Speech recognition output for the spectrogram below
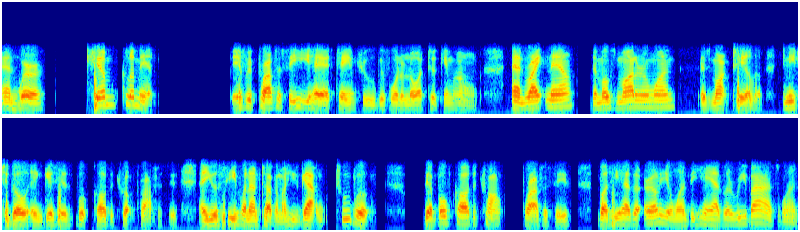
and were Kim Clement. Every prophecy he had came true before the Lord took him home. And right now, the most modern one is Mark Taylor. You need to go and get his book called The Trump Prophecies, and you'll see what I'm talking about. He's got two books. They're both called The Trump Prophecies, but he has an earlier one. He has a revised one.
